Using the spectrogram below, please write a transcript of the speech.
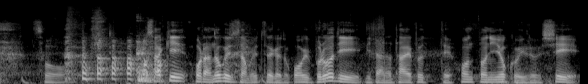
そう。もうさっきほら野口さんも言ってたけどこういうブロディみたいなタイプって本当によくいるし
